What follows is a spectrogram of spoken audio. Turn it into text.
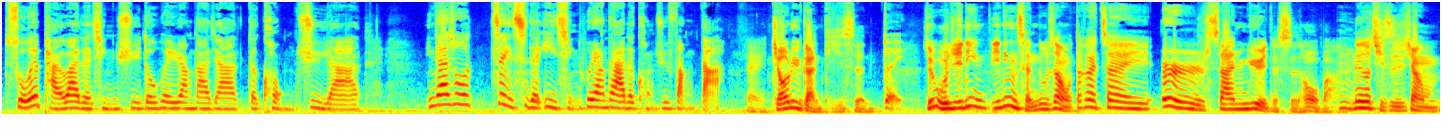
所谓排外的情绪，都会让大家的恐惧啊，应该说这一次的疫情会让大家的恐惧放大，哎，焦虑感提升。对，所以我一定一定程度上，我大概在二三月的时候吧，嗯、那时候其实像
